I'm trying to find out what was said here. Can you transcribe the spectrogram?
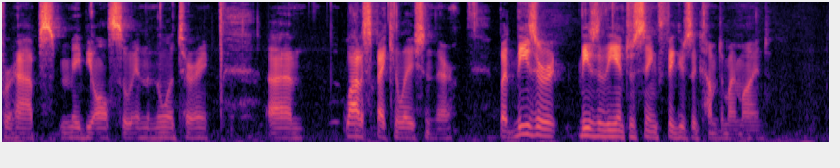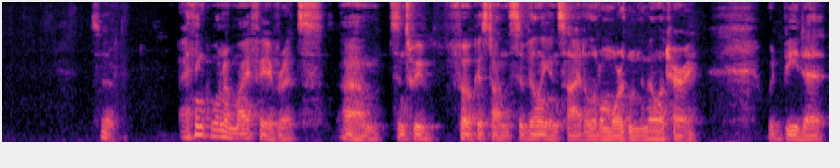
perhaps maybe also in the military. Um, a lot of speculation there, but these are these are the interesting figures that come to my mind. So, I think one of my favorites, um, since we've focused on the civilian side a little more than the military, would be to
